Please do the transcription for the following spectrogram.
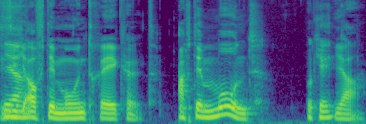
die Ja. sich auf dem Mond räkelt. Auf dem Mond. Okay. Ja.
